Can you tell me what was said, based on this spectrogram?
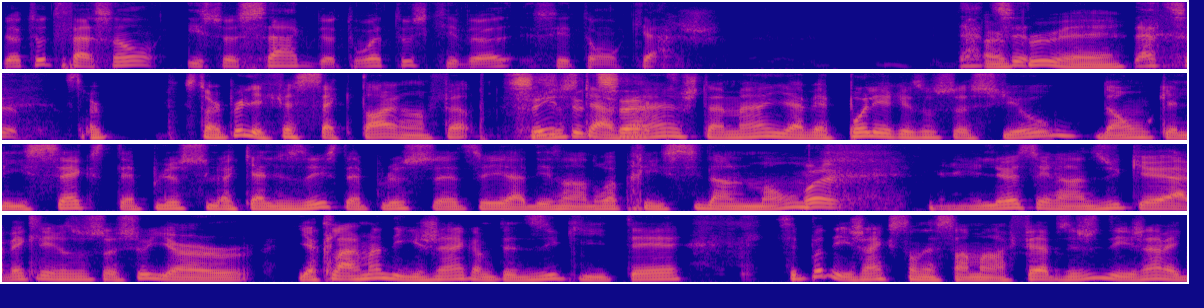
De toute façon, ils se sacent de toi. Tout ce qu'ils veulent, c'est ton cash. That's Un it. peu, euh, That's it. c'est un, c'est un peu l'effet sectaire, en fait. Jusqu'avant, justement, il n'y avait pas les réseaux sociaux. Donc, les sectes, c'était plus localisé, c'était plus euh, à des endroits précis dans le monde. Ouais. Mais là, c'est rendu qu'avec les réseaux sociaux, il y, a un- il y a clairement des gens, comme tu as dit, qui étaient. C'est pas des gens qui sont nécessairement faibles, c'est juste des gens avec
